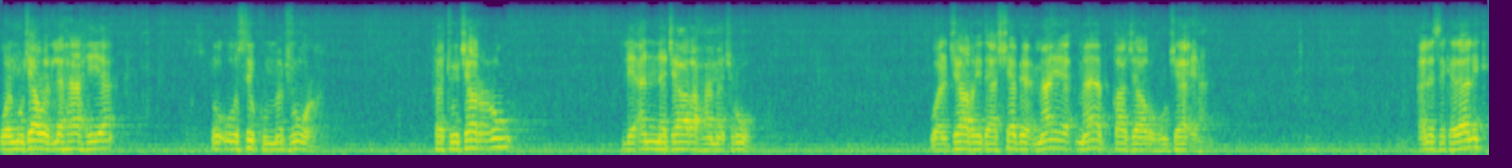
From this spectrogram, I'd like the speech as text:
والمجاور لها هي رؤوسكم مجرورة. فتجر لأن جارها مجرور. والجار إذا شبع ما يبقى جاره جائعا. أليس كذلك؟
